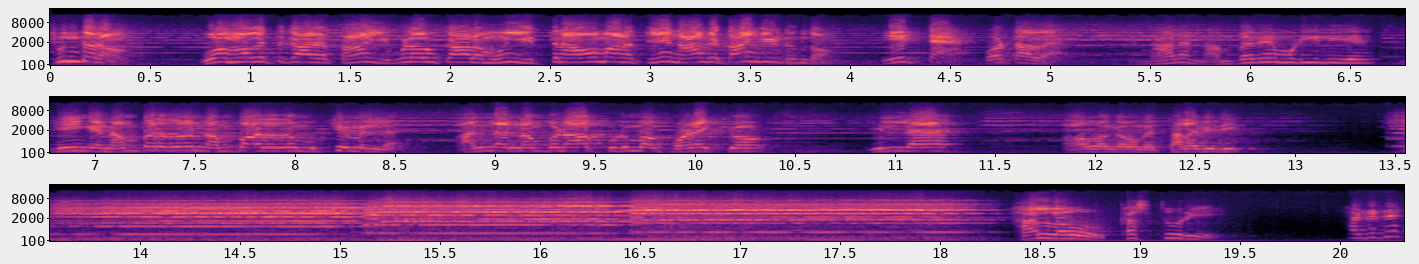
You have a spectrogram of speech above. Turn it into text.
சுந்தரம் உன் முகத்துக்காகத்தான் இவ்வளவு காலமும் இத்தனை அவமானத்தையும் நாங்க தாங்கிட்டு இருந்தோம். நீட்ட போட்டாவ என்னால நம்பவே முடியலையே. நீங்க நம்புறதும் நம்பாததும் முக்கியம் இல்ல அண்ணன் நம்புனா குடும்பம் பிழைக்கும். இல்ல அவங்க அவங்க தலைவிதி ஹலோ கஸ்தூரி. அடடே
